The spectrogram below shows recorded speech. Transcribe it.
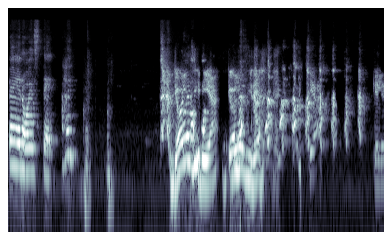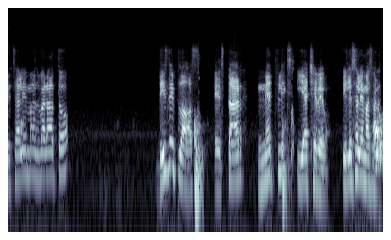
Pero este, ay, yo les diría, yo les diría que les sale más barato Disney Plus, Star, Netflix y HBO. Y les sale más barato.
